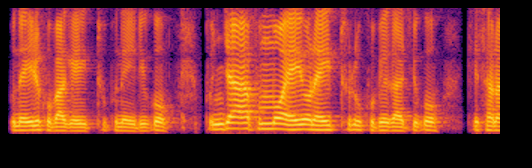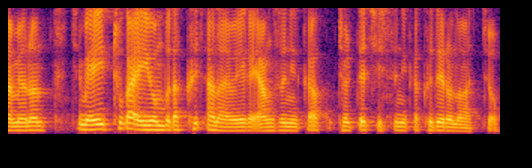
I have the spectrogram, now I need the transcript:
분의 1 곱하기 A2 분의 1이고 분자 분모 A1, A2를 곱해가지고 계산하면은 지금 A2가 A1보다 크잖아요. 얘가 양수니까 절대치 있으니까 그대로 나왔죠.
